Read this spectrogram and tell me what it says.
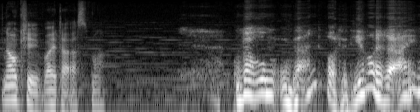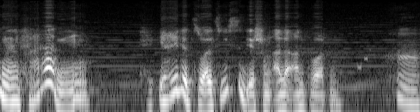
Na okay, weiter erstmal. Warum beantwortet ihr eure eigenen Fragen? Ihr redet so, als wüsstet ihr schon alle Antworten. Hm.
